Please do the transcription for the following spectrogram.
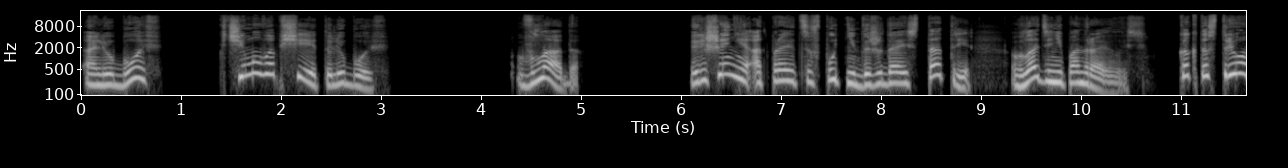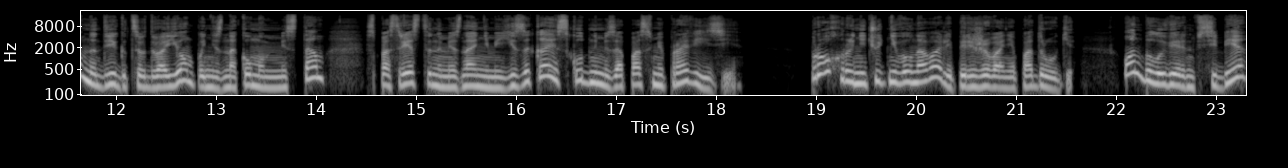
А любовь? К чему вообще эта любовь? Влада. Решение отправиться в путь, не дожидаясь Татри, Владе не понравилось. Как-то стрёмно двигаться вдвоем по незнакомым местам с посредственными знаниями языка и скудными запасами провизии. Прохора ничуть не волновали переживания подруги. Он был уверен в себе,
